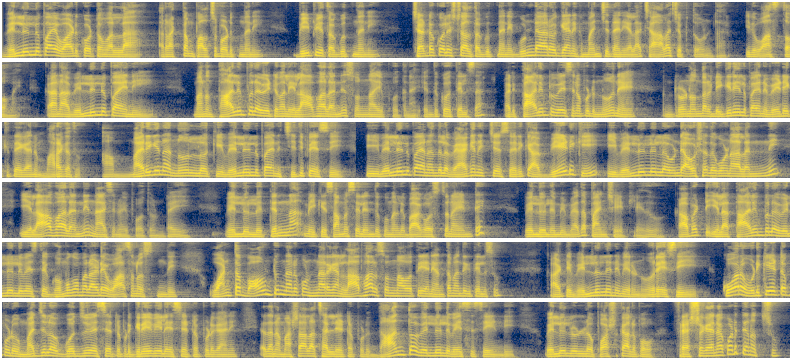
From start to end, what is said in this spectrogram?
వెల్లుల్లిపాయ వాడుకోవటం వల్ల రక్తం పలచబడుతుందని బీపీ తగ్గుతుందని చెడ్డ కొలెస్ట్రాల్ తగ్గుతుందని గుండె ఆరోగ్యానికి మంచిదని ఇలా చాలా చెప్తూ ఉంటారు. ఇది వాస్తవమే. కానీ ఆ వెల్లుల్లిపాయని మనం తాలింపులో వేయటం వల్ల ఈ లాభాలన్నీ సున్నా అయిపోతున్నాయి. ఎందుకో తెలుసా? మరి తాలింపు వేసినప్పుడు నూనె రెండు వందల డిగ్రీల పైన వేడెక్కితే కానీ మరగదు. ఆ మరిగిన నూనెలోకి వెల్లుల్లిపాయను చిదిపేసి ఈ వెల్లుల్లిపాయను అందులో వేగనిచ్చేసరికి ఆ వేడికి ఈ వెల్లుల్లిలో ఉండే ఔషధ గుణాలన్నీ ఈ లాభాలన్నీ నాశనం అయిపోతుంటాయి. వెల్లుల్లి తిన్నా మీకు ఈ సమస్యలు ఎందుకు మళ్ళీ బాగా వస్తున్నాయంటే వెల్లుల్లి మీ మీద పనిచేయట్లేదు కాబట్టి ఇలా తాలింపులో వెల్లుల్లి వేస్తే గుమగుమలాడే వాసన వస్తుంది. వంట బాగుంటుంది అనుకుంటున్నారు కానీ లాభాలు సున్నా అవుతాయి అని ఎంతమందికి తెలుసు? కాబట్టి వెల్లుల్లిని మీరు నూరేసి కూర ఉడికేటప్పుడు మధ్యలో గొజ్జు వేసేటప్పుడు గ్రేవీలు వేసేటప్పుడు కానీ ఏదైనా మసాలా చల్లేటప్పుడు దాంతో వెల్లుల్లి వేసేసేయండి. వెల్లుల్లిలో పోషకాలు పో ఫ్రెష్గా అయినా కూడా తినొచ్చు.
